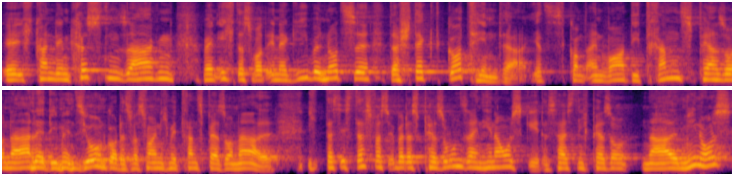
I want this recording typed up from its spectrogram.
Ich kann den Christen sagen, wenn ich das Wort Energie benutze, da steckt Gott hinter. Jetzt kommt ein Wort, die transpersonale Dimension Gottes. Was meine ich mit transpersonal? Ich, das ist das, was über das Personsein hinausgeht. Das heißt nicht personal minus,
